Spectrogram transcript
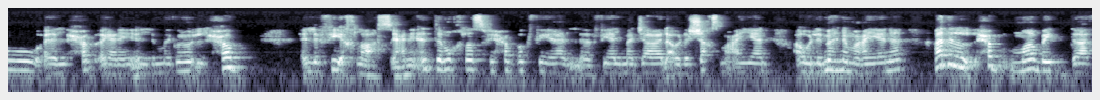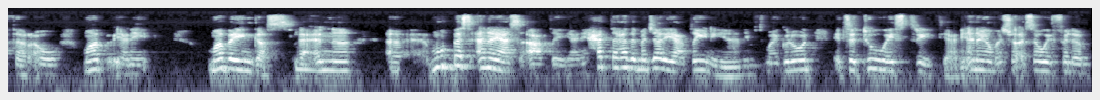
هو الحب يعني لما يقولون الحب اللي فيه إخلاص يعني أنت مخلص في حبك في في المجال أو لشخص معين أو لمهنة معينة هذا الحب ما بيتداثر أو ما يعني ما بينقص مم. آه، مو بس أنا يس أعطي يعني حتى هذا المجال يعطيني يعني مثل ما يقولون it's two-way street يعني أنا يوم أسوي فيلم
